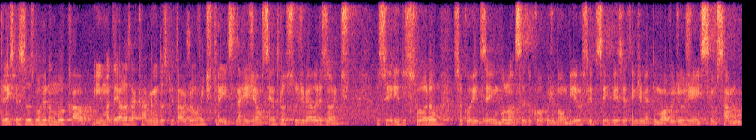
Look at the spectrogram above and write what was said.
Três pessoas morreram no local, e uma delas a caminho do Hospital João 23, na região centro-sul de Belo Horizonte. Os feridos foram socorridos em ambulâncias do Corpo de Bombeiros e do Serviço de Atendimento Móvel de Urgência, o SAMU,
